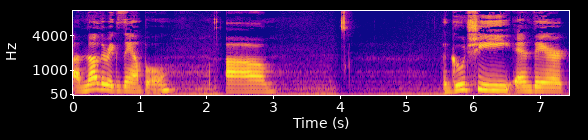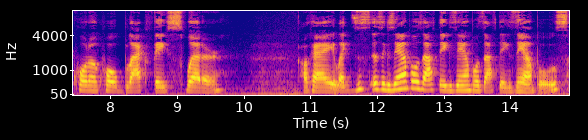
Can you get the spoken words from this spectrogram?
Another example, um, Gucci and their quote unquote blackface sweater Okay, like this is examples after examples after examples.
